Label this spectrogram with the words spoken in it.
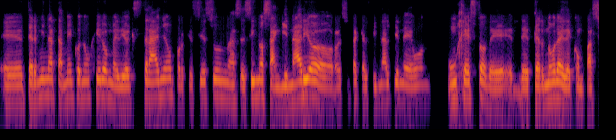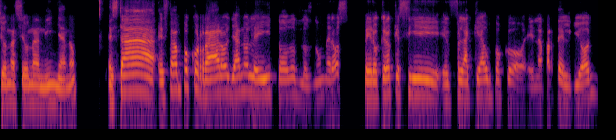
eh, termina también con un giro medio extraño porque si es un asesino sanguinario, resulta que al final tiene un, un gesto de, de, ternura y de compasión hacia una niña, ¿no? Está, está un poco raro, ya no leí todos los números, pero creo que sí eh, flaquea un poco en la parte del guion.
